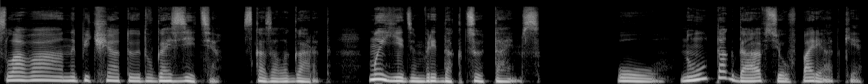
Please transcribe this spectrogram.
«Слова напечатают в газете», — сказала Гаррет. «Мы едем в редакцию «Таймс». О, ну тогда все в порядке.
